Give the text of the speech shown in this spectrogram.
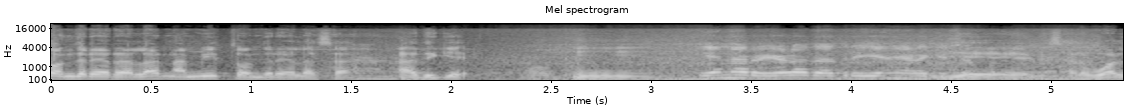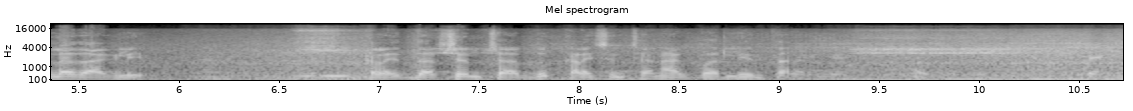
ತೊಂದರೆ ಇರಲ್ಲ ನಮಗೆ ತೊಂದರೆ ಇಲ್ಲ ಸರ್ ಅದಕ್ಕೆ. ಹ್ಞೂ ಏನಾದ್ರು ಹೇಳೋದಾದ್ರೆ ಏನು ಹೇಳಕ್ಕೆ ಏನು ಸರ್ ಒಳ್ಳೇದಾಗಲಿ. ಕಲೆ ದರ್ಶನ್ ಚಾರ್ದು ಕಲೆಕ್ಷನ್ ಚೆನ್ನಾಗಿ ಬರಲಿ ಅಂತ. Thank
